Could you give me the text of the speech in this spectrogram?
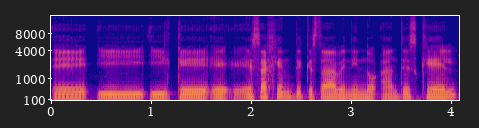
Eh, y, y, que esa gente que estaba vendiendo antes que él,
